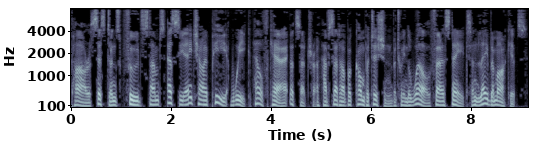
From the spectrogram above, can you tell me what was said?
power assistance, food stamps, SCHIP, WIC, health care, etc., have set up a competition between the welfare state and labor markets.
